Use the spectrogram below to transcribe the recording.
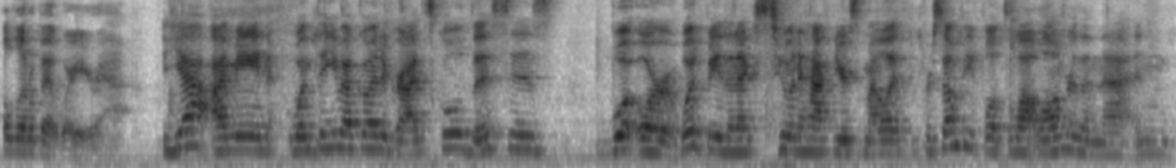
a little bit where you're at. yeah i mean when thinking about going to grad school this is what or it would be the next two and a half years of my life and for some people it's a lot longer than that and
